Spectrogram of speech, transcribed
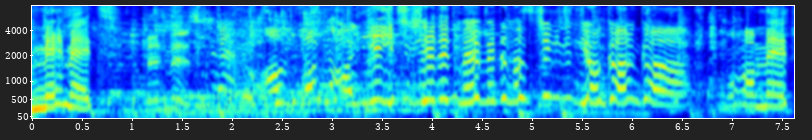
Mehmet. Mehmet. Abi ya bir Ali'ye itici dedin Mehmet'e nasıl çekici diyorsun kanka? Muhammed.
